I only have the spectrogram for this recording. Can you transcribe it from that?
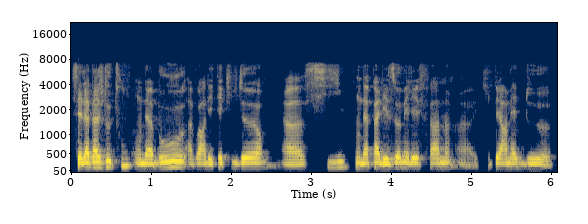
c'est la base de tout. On a beau avoir des tech leaders, euh, si on n'a pas les hommes et les femmes qui permettent de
